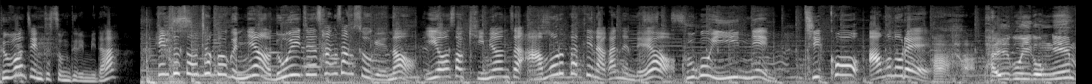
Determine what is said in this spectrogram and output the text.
두 번째 힌트송 드립니다. 힌트송 첫 곡은요, 노이즈 상상 속의 너. 이어서 김연자 아모르 파티 나갔는데요. 9922님, 지코 아무 노래. 하하 8920님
